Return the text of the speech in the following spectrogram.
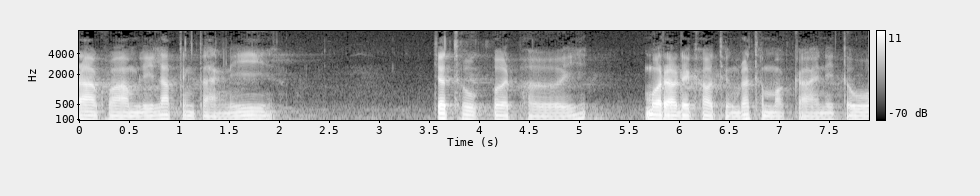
ราวความลี้ลับต่าง ๆนี้ จะถูกเปิดเผย เมื่อเราได้เข้าถึงพระธรรมกายในตัว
